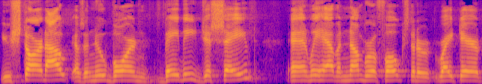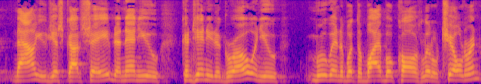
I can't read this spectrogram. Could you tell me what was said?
You start out as a newborn baby, just saved, and we have a number of folks that are right there now. You just got saved, and then you continue to grow and you move into what the Bible calls little children,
